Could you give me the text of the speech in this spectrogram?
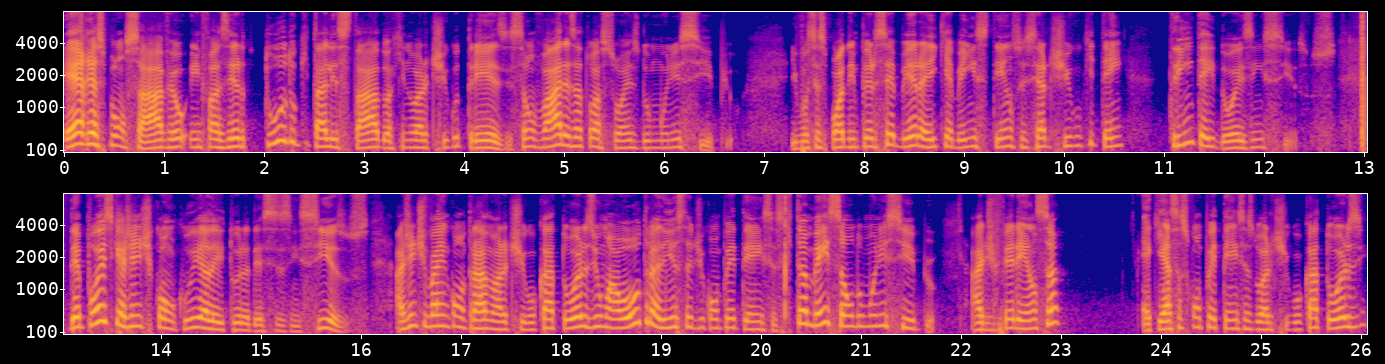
é responsável em fazer tudo que está listado aqui no artigo 13. São várias atuações do município. E vocês podem perceber aí que é bem extenso esse artigo que tem 32 incisos. Depois que a gente conclui a leitura desses incisos, a gente vai encontrar no artigo 14 uma outra lista de competências que também são do município. A diferença é que essas competências do artigo 14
